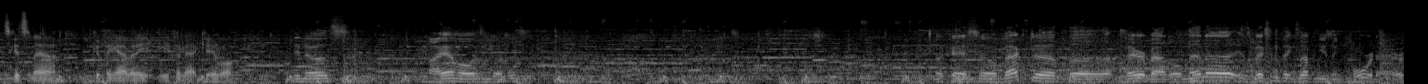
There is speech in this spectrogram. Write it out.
It's good to know. Good thing I have an Ethernet cable. He knows. I am always in doubles. Okay, so back to the bair battle. Meta is mixing things up and using forward air,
